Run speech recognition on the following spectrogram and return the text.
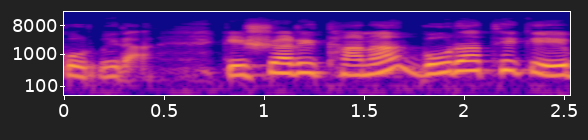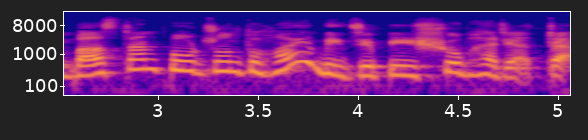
কর্মীরা কেশিয়ারি থানা গোড়া থেকে বাসস্ট্যান্ড পর্যন্ত হয় বিজেপির শোভাযাত্রা।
